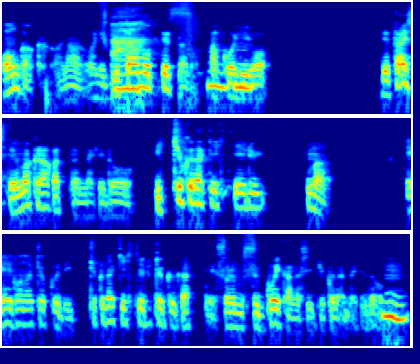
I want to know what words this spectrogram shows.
音楽かな俺ギター持ってったの、アコギを。で、大して上手くなかったんだけど、一曲だけ弾ける、まあ、英語の曲で一曲だけ弾ける曲があって、それもすっごい悲しい曲なんだけど、うん。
